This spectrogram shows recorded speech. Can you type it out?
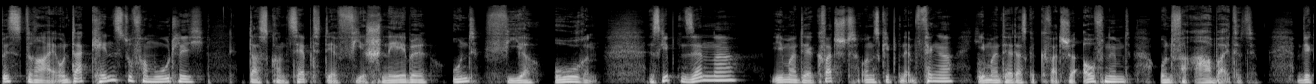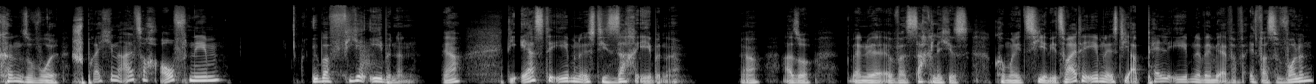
bis 3. Und da kennst du vermutlich das Konzept der vier Schnäbel und vier Ohren. Es gibt einen Sender, jemand, der quatscht, und es gibt einen Empfänger, jemand, der das Gequatsche aufnimmt und verarbeitet. Wir können sowohl sprechen als auch aufnehmen über vier Ebenen. Ja, die erste Ebene ist die Sachebene. Ja, also wenn wir etwas Sachliches kommunizieren. Die zweite Ebene ist die Appellebene, wenn wir etwas wollen.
